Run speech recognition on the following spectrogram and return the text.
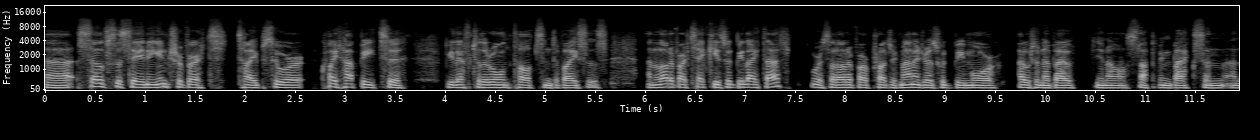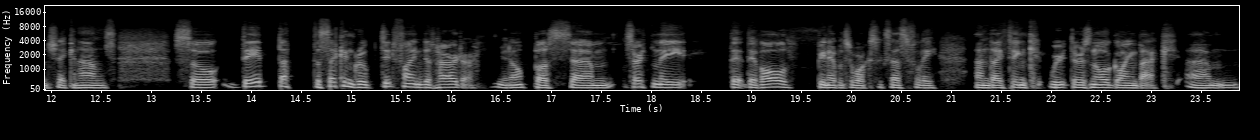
uh, self-sustaining introvert types who are quite happy to be left to their own thoughts and devices. And a lot of our techies would be like that, whereas a lot of our project managers would be more out and about, you know, slapping backs and, and shaking hands. So they that the second group did find it harder, you know, but um, certainly they, they've all been able to work successfully. And I think there's no going back. Um,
